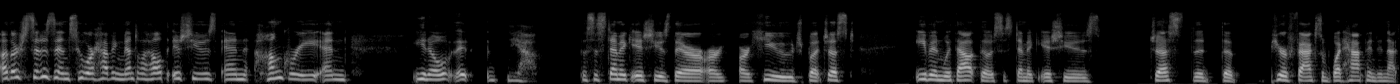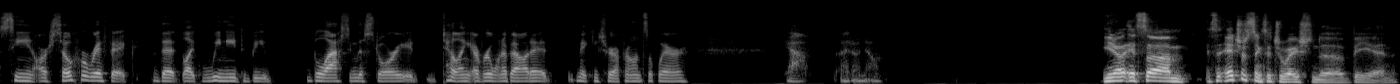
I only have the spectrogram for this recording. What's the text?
other citizens who are having mental health issues and hungry and you know it yeah the systemic issues there are are huge but just even without those systemic issues just the the pure facts of what happened in that scene are so horrific that like we need to be blasting the story telling everyone about it making sure everyone's aware. Yeah i don't know. You know it's um it's an interesting situation to be in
